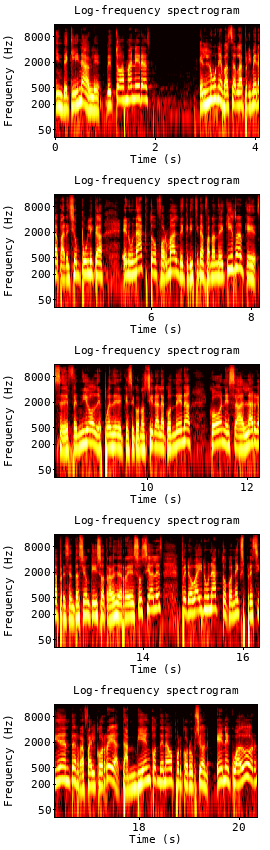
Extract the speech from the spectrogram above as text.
indeclinable. De todas maneras, el lunes va a ser la primera aparición pública en un acto formal de Cristina Fernández de Kirchner, que se defendió después de que se conociera la condena con esa larga presentación que hizo a través de redes sociales, pero va a ir un acto con expresidentes, Rafael Correa, también condenado por corrupción en Ecuador,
